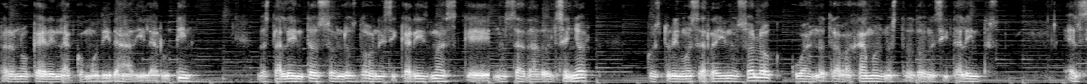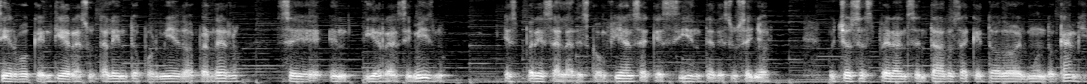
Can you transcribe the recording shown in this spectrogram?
para no caer en la comodidad y la rutina. Los talentos son los dones y carismas que nos ha dado el Señor. Construimos el reino solo cuando trabajamos nuestros dones y talentos. El siervo que entierra su talento por miedo a perderlo, se entierra a sí mismo. Expresa la desconfianza que siente de su Señor. Muchos esperan sentados a que todo el mundo cambie.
